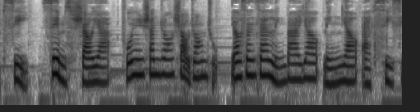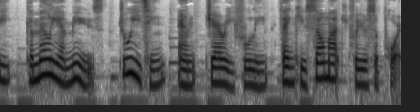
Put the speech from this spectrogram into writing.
FC Sims 烧鸭浮云山庄少庄主幺三三零八幺零幺 FCC Chameleon Muse 朱艺晴 and Jerry 福林 Thank you so much for your support.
